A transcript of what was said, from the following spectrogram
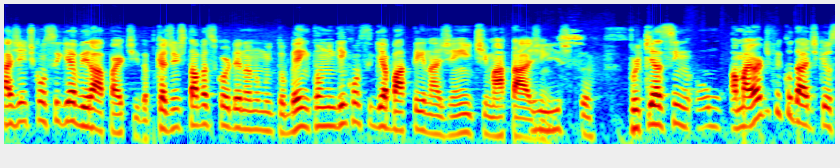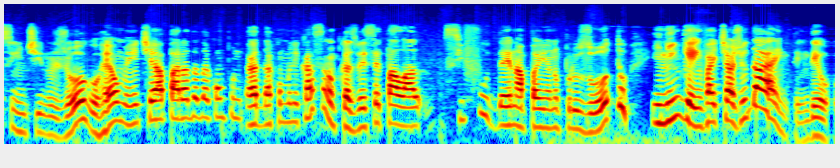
a gente conseguia virar a partida, porque a gente tava se coordenando muito bem, então ninguém conseguia bater na gente e matar a gente. Isso. Porque, assim, a maior dificuldade que eu senti no jogo realmente é a parada da, eh, da comunicação. Porque às vezes você tá lá se fudendo, apanhando pros outros e ninguém vai te ajudar, entendeu?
